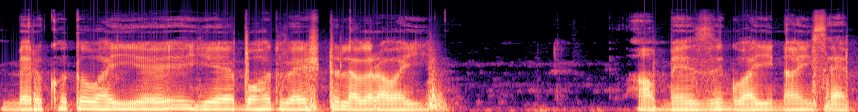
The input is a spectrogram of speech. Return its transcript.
मेरे को तो भाई ये ये बहुत बेस्ट लग रहा भाई। अमेजिंग भाई नाइस ऐप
